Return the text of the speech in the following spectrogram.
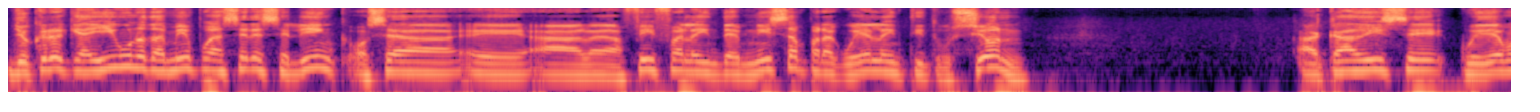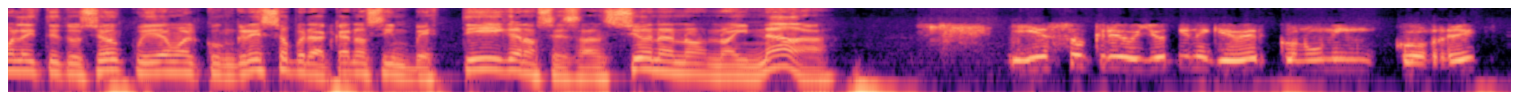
yo creo que ahí uno también puede hacer ese link. O sea, eh, a la FIFA la indemnizan para cuidar la institución. Acá dice, cuidemos la institución, cuidemos el Congreso, pero acá no se investiga, no se sanciona, no, no hay nada. Y eso creo yo tiene que ver con un incorrecto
